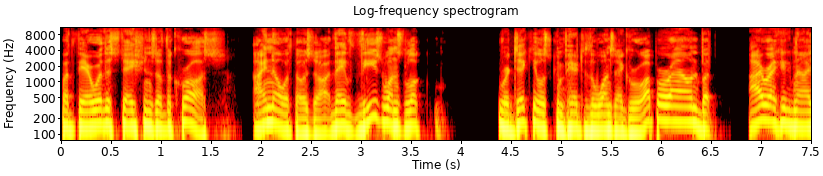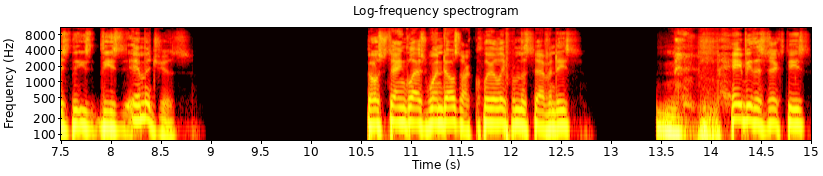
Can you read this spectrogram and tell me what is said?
But there were the Stations of the Cross. I know what those are. They these ones look ridiculous compared to the ones I grew up around, but I recognize these these images. Those stained glass windows are clearly from the 70s, maybe the 60s.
